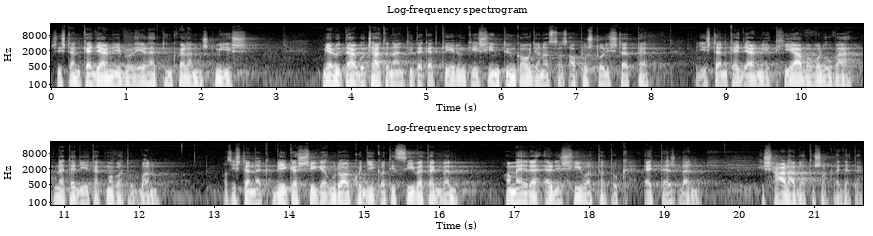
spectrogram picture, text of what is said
és Isten kegyelméből élhettünk vele most mi is. Mielőtt elbocsátanánk titeket, kérünk és intünk, ahogyan azt az apostol is tette, hogy Isten kegyelmét hiába valóvá ne tegyétek magatokban. Az Istennek békessége uralkodjék a ti szívetekben, amelyre el is hívattatok egy testben, és háládatosak legyetek.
